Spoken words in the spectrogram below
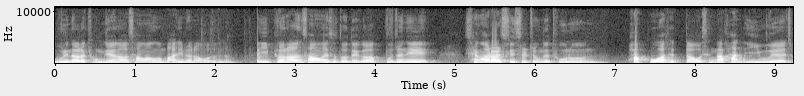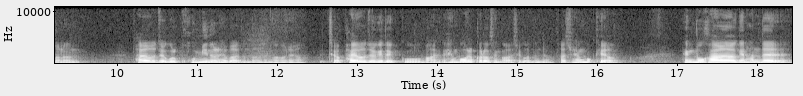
우리나라 경제나 상황은 많이 변하거든요. 이 변한 상황에서도 내가 꾸준히 생활할 수 있을 정도의 돈은 확보가 됐다고 생각한 이후에 저는 파이어족을 고민을 해봐야 된다고 생각을 해요. 제가 파이어족이 됐고 막 하니까 행복할 거라고 생각하시거든요. 사실 행복해요. 행복하긴 한데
